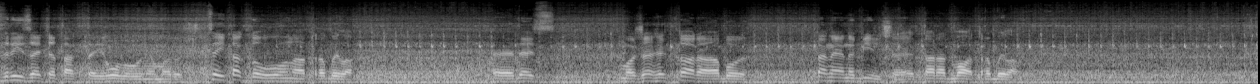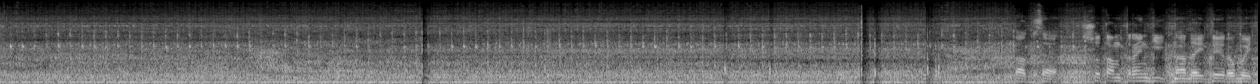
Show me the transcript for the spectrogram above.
Його розрізати отак, та й голову не морочить. Це і так довго вона отробила. Е, десь може гектара або та не більше, гектара два отробила. Так, все. Що там трандіть, треба йти робити.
